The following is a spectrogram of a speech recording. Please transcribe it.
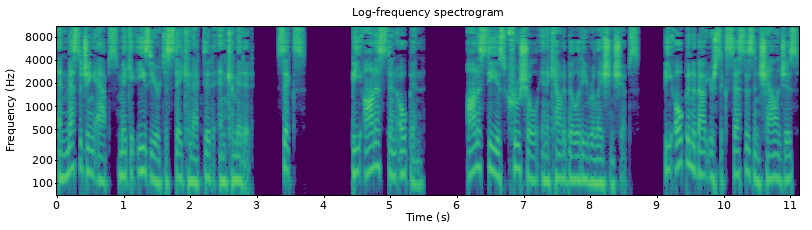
and messaging apps make it easier to stay connected and committed. 6. Be honest and open. Honesty is crucial in accountability relationships. Be open about your successes and challenges,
